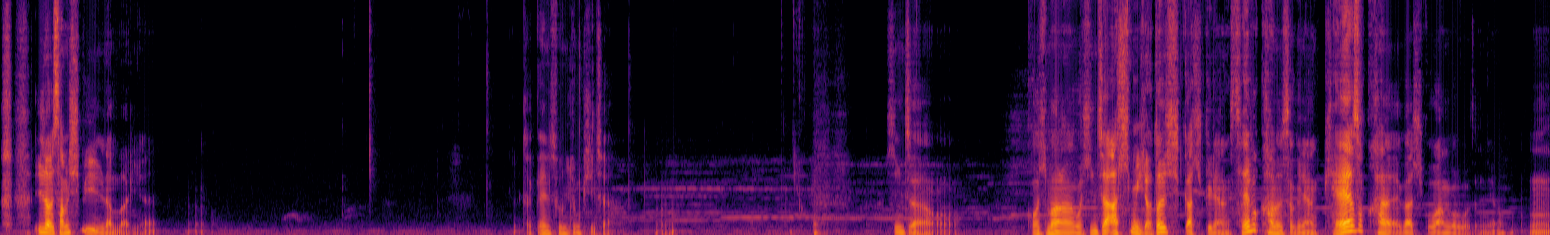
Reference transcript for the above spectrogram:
1월 32일란 말이야. 일단 게임 소리 좀 키자. 어. 진짜 어, 거짓말 안 하고 진짜 아침 8시까지 그냥 새벽 하면서 그냥 계속 해가지고 한 거거든요. 음.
